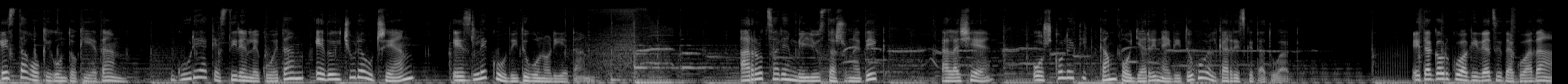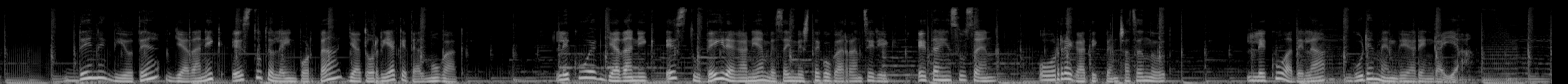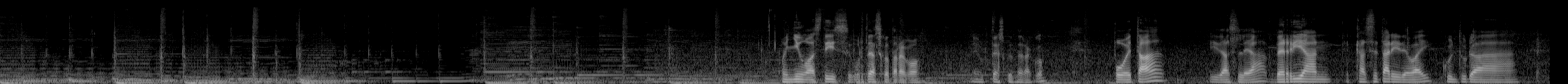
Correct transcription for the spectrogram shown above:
Ez dagokigun tokietan, gureak ez diren lekuetan edo itxura hutsean ez leku ditugun horietan. Arrotzaren biluztasunetik, alaxe, oskoletik kanpo jarri nahi ditugu elkarrizketatuak. Eta gaurkoak idatzitakoa da, denek diote jadanik ez dutela inporta jatorriak eta helmugak. Lekuek jadanik ez dute iraganean bezain besteko garrantzirik, eta hain zuzen, horregatik pentsatzen dut, lekua dela gure mendearen gaia. Oinigo aztiz, urte askotarako. E, urte askotarako. Poeta, idazlea, berrian kazetari ere bai, kultura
